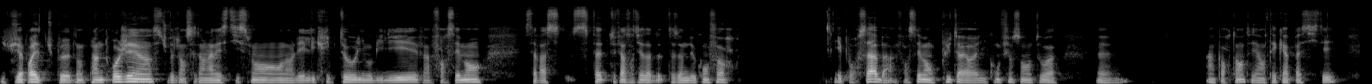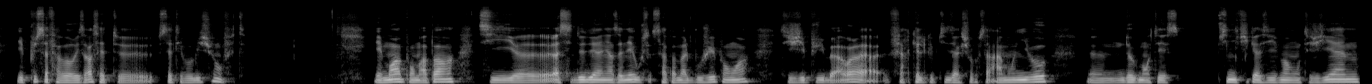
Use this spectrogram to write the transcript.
Et puis après, tu peux dans plein de projets, hein, si tu veux te lancer dans l'investissement, dans les les cryptos, l'immobilier, enfin, forcément, ça va te faire sortir de ta zone de confort et pour ça, ben, forcément, plus tu auras une confiance en toi, importante et en tes capacités et plus ça favorisera cette, cette évolution, en fait. Et moi, pour ma part, si, là, ces 2 dernières années où ça a pas mal bougé pour moi, si j'ai pu, bah, voilà, faire quelques petites actions comme ça à mon niveau, d'augmenter significativement mon TJM,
